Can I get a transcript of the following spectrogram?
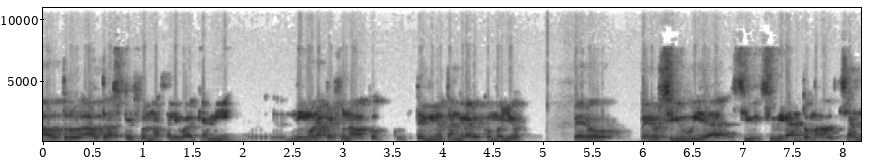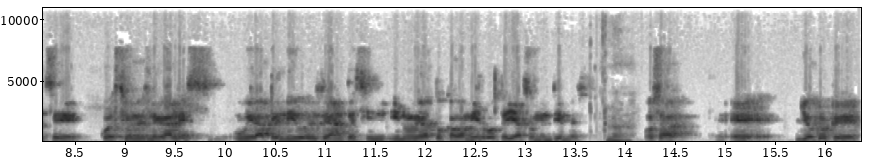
a, otro, a otras personas al igual que a mí. Ninguna persona terminó tan grave como yo, pero, pero si, hubiera, si, si hubieran tomado chance cuestiones legales, hubiera aprendido desde antes y, y, no hubiera tocado a mí el botellazo, ¿me entiendes? Claro. O sea, eh, yo creo que,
